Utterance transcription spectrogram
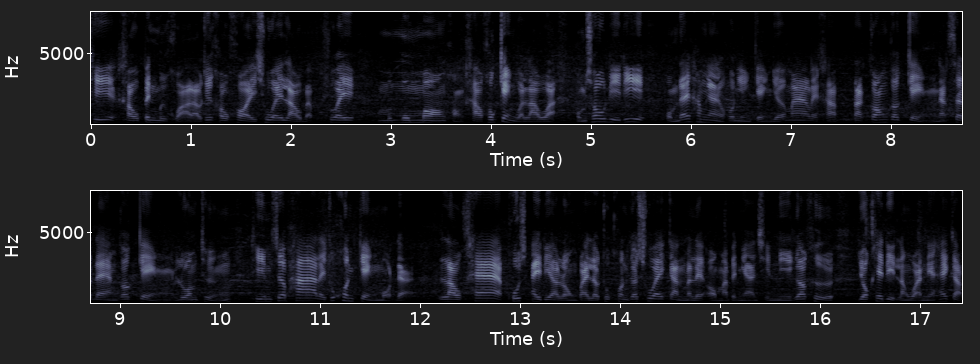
ที่เขาเป็นมือขวาเราที่เขาคอยช่วยเราแบบช่วยมุมมองของเขาเขาเก่งกว่าเราอะ ผมโชคดีที่ผมได้ทำงานกับคนเก่งๆเยอะมากเลยครับตากล้องก็เก่ง นักแสดงก็เก่งรวมถึงทีมเสื้อผ้าอะไรทุกคนเก่งหมดอะเราแค่พุชไอเดียลงไปแล้วทุกคนก็ช่วยกันมาเลยออกมาเป็นงานชิ้นนี้ ก็คือยกเครดิตรางวัลเนี้ให้กับ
